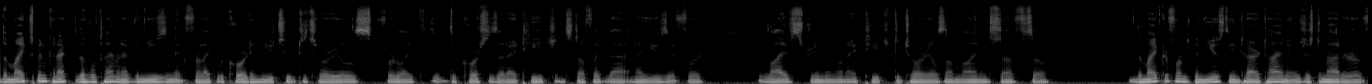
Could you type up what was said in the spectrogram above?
the mic's been connected the whole time and I've been using it for like recording YouTube tutorials for like the, the courses that I teach and stuff like that. And I use it for live streaming when I teach tutorials online and stuff. So the microphone's been used the entire time. It was just a matter of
